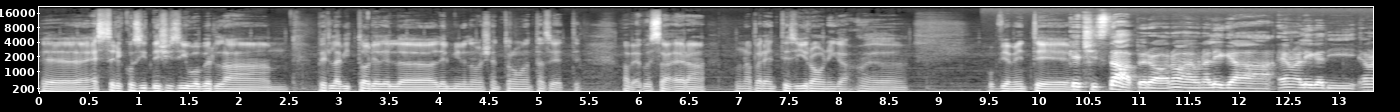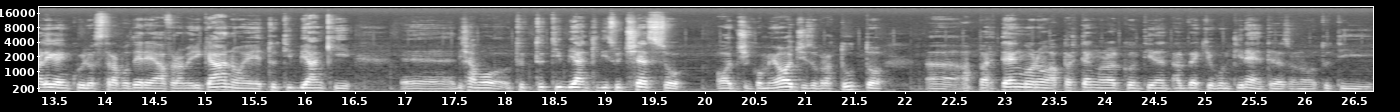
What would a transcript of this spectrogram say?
eh, essere così decisivo per la, per la vittoria del, del, 1997. Vabbè, questa era una parentesi ironica. Eh, ovviamente... Che ci sta però, no? È una lega, è una lega, di, è una lega in cui lo strapotere è afroamericano e tutti i bianchi, eh, diciamo, tu, tutti i bianchi di successo, oggi come oggi soprattutto, appartengono, appartengono al, continent- al, vecchio continente, cioè sono tutti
